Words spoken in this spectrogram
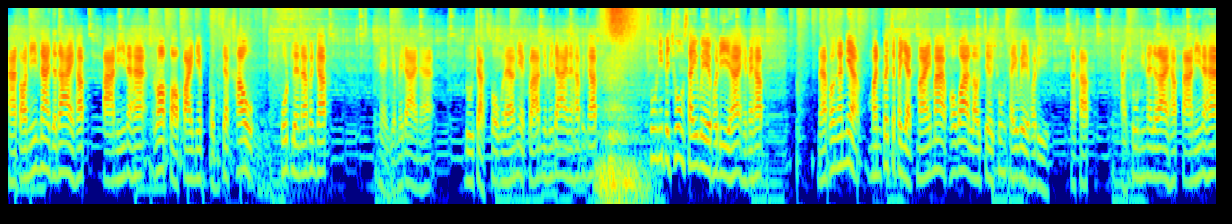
อ่าตอนนี้น่าจะได้ครับ ตานี้นะฮะรอบต่อไปเนี่ยผมจะเข้าพุทเลยนะเพื่อนครับเนี่ยยังไม่ได้นะฮะดูจากทรงแล้วเนี่ยกราฟยังไม่ได้นะครับเพื่อนครับช่วงนี้เป็นช่วงไซด์เวย์พอดีฮะเห็นไหมครับนะเพราะงั้นเนี่ยมันก็จะประหยัดไม้มากเพราะว่าเราเจอช่วงไซด์เวย์พอดีนะครับอ่าช่วงนี้น่าจะได้ครับตานี้นะฮะ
